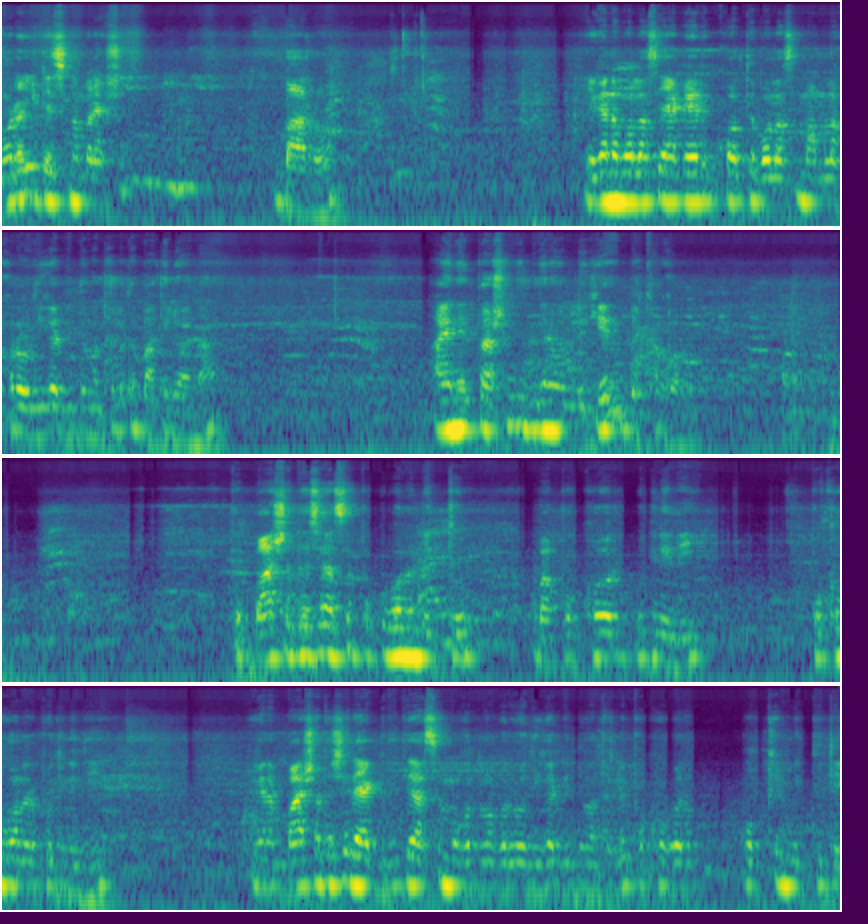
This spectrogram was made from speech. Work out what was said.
মডেল টেস্ট নাম্বার একশো বারো। এখানে বলা আছে, একের কতে বলা আছে, মামলা করার অধিকার বিদ্যমান থাকলে তো বাতিল হয় না। আইনের প্রাসঙ্গিক বিধান উল্লেখে ব্যাখ্যা করো। তো বাসা দেশে আছে পক্ষগণের মৃত্যু বা পক্ষর প্রতিনিধি, পক্ষগণের প্রতিনিধি। এখানে বাসা দেশের এক বিধিতে আছে, মোকদ্দমা করার অধিকার বিদ্যমান থাকলে পক্ষগণ পক্ষের মৃত্যুতে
